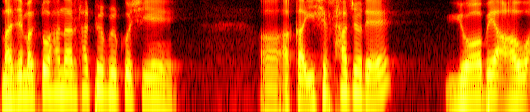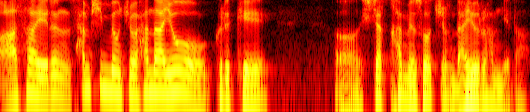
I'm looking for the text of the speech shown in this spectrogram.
마지막 또 하나를 살펴볼 것이 어, 아까 24절에 요압의 아우 아사엘은 30명 중 하나요 그렇게 어, 시작하면서 쭉 나열을 합니다.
